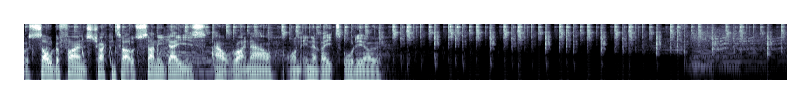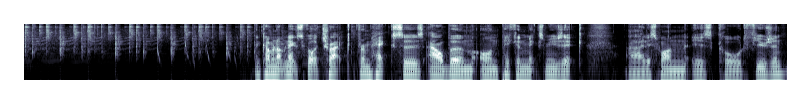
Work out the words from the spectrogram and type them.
That was Soul Defiance track entitled Sunny Days out right now on Innovate Audio. And coming up next, we've got a track from Hexa's album on Pick and Mix Music. Uh, this one is called Fusion,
